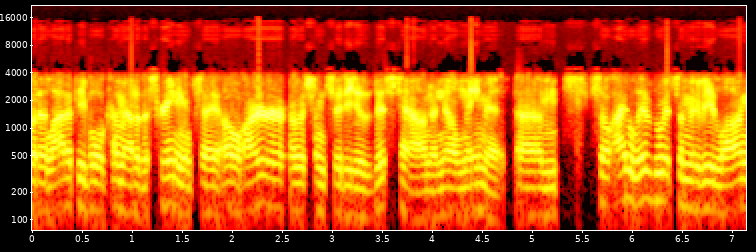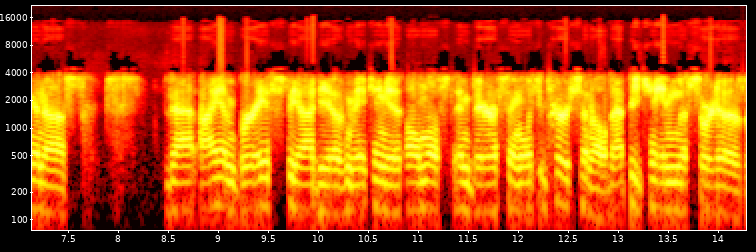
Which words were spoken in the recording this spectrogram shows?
But a lot of people will come out of the screening and say, "Oh, our Ocean City is this town," and they'll name it. Um, so I lived with the movie long enough that I embraced the idea of making it almost embarrassingly personal. That became the sort of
